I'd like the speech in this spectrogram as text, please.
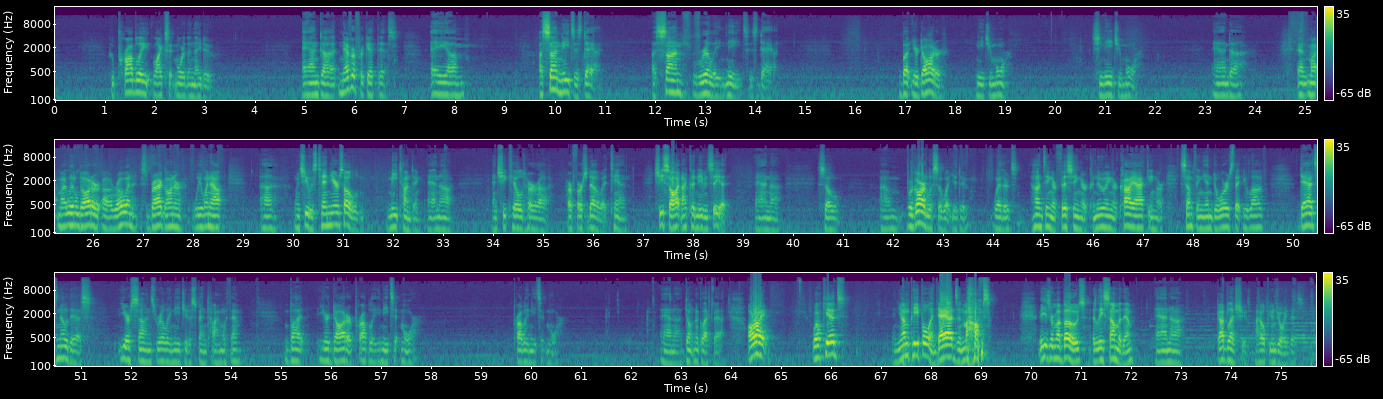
who probably likes it more than they do. And uh, never forget this a, um, a son needs his dad. A son really needs his dad. But your daughter needs you more. She needs you more and uh, and my, my little daughter uh, Rowan, just brag on her. We went out uh, when she was ten years old, meat hunting, and uh, and she killed her uh, her first doe at ten. She saw it, and I couldn't even see it, and uh, so um, regardless of what you do, whether it's hunting or fishing or canoeing or kayaking or something indoors that you love, dads know this your sons really need you to spend time with them, but your daughter probably needs it more. Probably needs it more. And uh, don't neglect that. All right. Well, kids and young people and dads and moms, these are my bows, at least some of them. And uh, God bless you. I hope you enjoyed this.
